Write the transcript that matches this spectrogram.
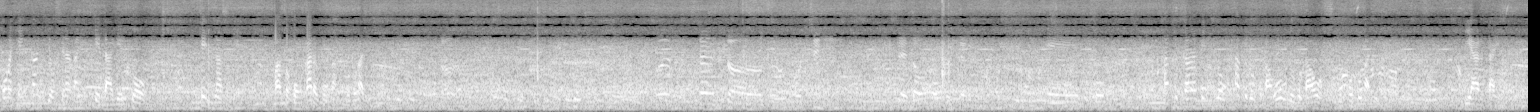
この変換器を背中につけてあげると線なしでパソコンから動かすことができますセンサーとこっちにデータを送ってるえーっと各岩石の角度とか温度とかを知ることができますリアルタイム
